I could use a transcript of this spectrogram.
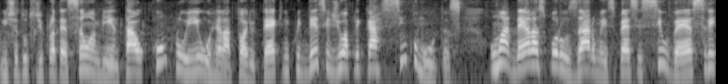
O Instituto de Proteção Ambiental concluiu o relatório técnico e decidiu aplicar cinco multas. Uma delas por usar uma espécie silvestre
